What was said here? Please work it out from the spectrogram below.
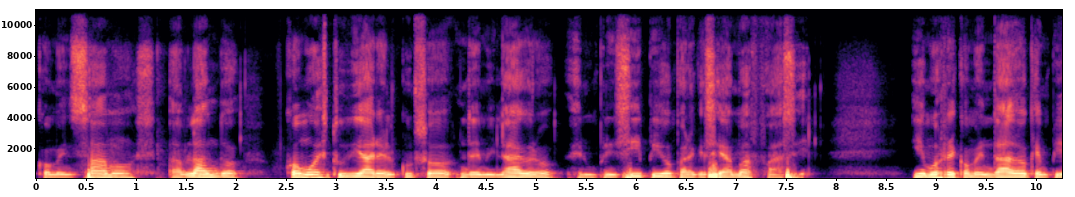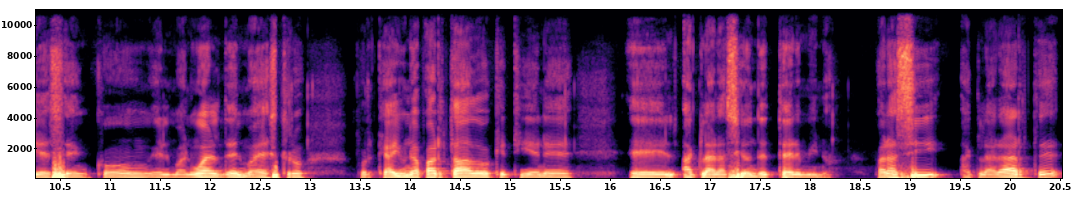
comenzamos hablando cómo estudiar el curso de milagro en un principio para que sea más fácil. Y hemos recomendado que empiecen con el manual del maestro porque hay un apartado que tiene eh, aclaración de términos, para así aclararte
